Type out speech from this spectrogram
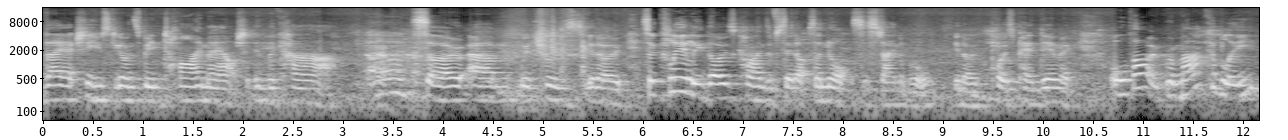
they actually used to go and spend time out in the car. Oh. So, um, which was, you know, so clearly those kinds of setups are not sustainable, you know, post pandemic. Although, remarkably,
